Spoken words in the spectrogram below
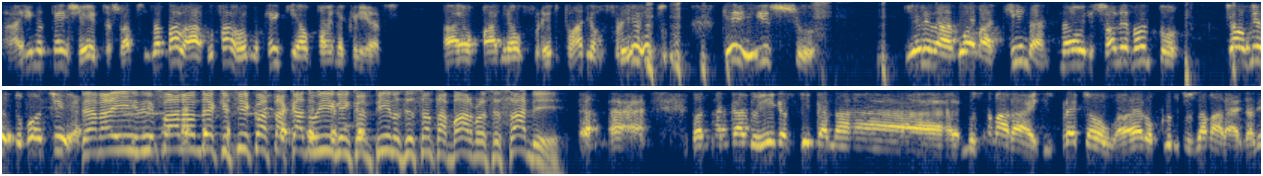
Aí não tem jeito, só precisa falar. Por favor, quem que é o pai da criança? Ah, é o padre Alfredo. Padre Alfredo? que isso? E ele largou a batina? Não, ele só levantou. Tchau, Milton, bom dia. Peraí, me fala onde é que fica o Atacado Iga em Campinas e Santa Bárbara, você sabe? o Atacado Iga fica na, nos Amarais, em frente ao, Aeroclube dos Amarais. Ali,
